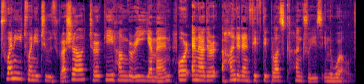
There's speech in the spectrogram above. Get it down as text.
2022's Russia, Turkey, Hungary, Yemen, or another 150 plus countries in the world.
